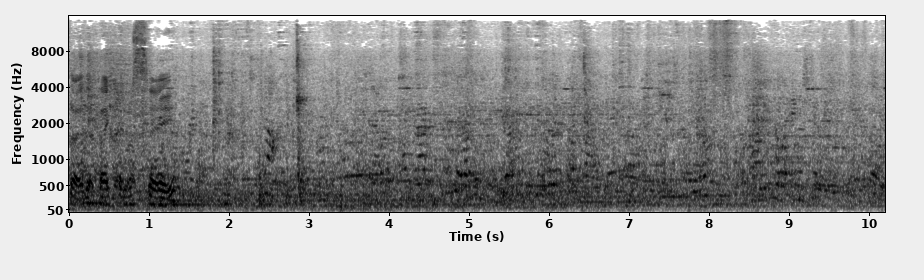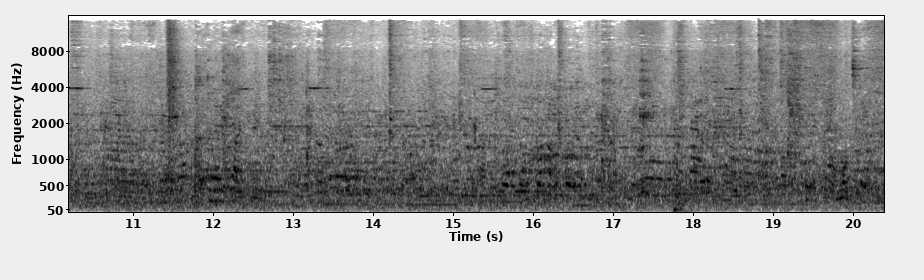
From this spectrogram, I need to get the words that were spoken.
so that they can see. That's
